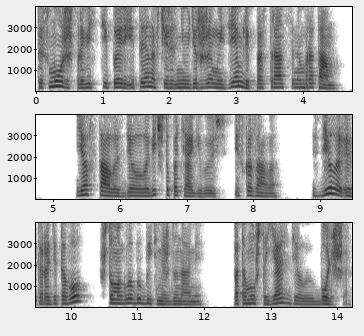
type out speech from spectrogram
Ты сможешь провести Перри и Тенов через неудержимые земли к пространственным вратам. Я встала, сделала вид, что потягиваюсь, и сказала – Сделай это ради того, что могло бы быть между нами, потому что я сделаю больше.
